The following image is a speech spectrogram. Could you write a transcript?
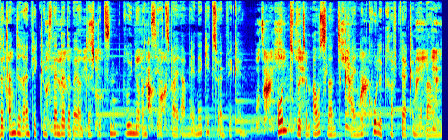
wird andere Entwicklungsländer dabei unterstützen, grüne und CO2-arme Energie zu entwickeln und wird im Ausland keine Kohlekraftwerke mehr bauen.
